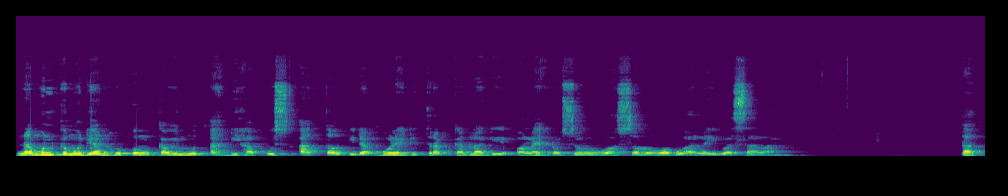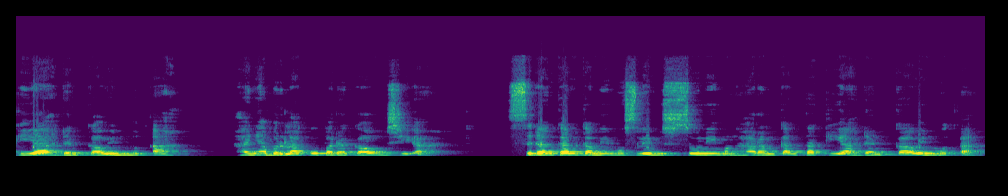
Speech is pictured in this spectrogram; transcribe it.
Namun kemudian hukum kawin mut'ah dihapus atau tidak boleh diterapkan lagi oleh Rasulullah Shallallahu Alaihi. Takiyah dan kawin mut'ah hanya berlaku pada kaum Syiah Sedangkan kami muslim sunni mengharamkan takiyah dan kawin mut'ah.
